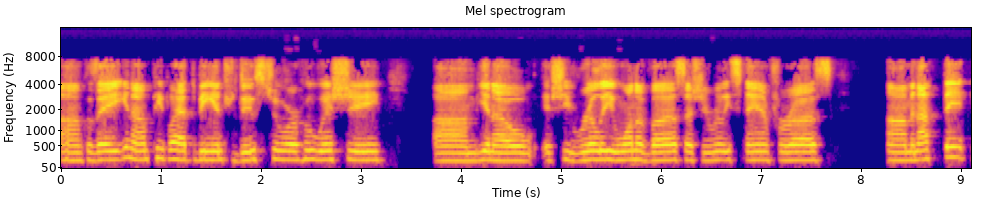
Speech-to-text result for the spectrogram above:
because um, they, you know, people had to be introduced to her. Who is she? Um, you know, is she really one of us? Does she really stand for us? Um, and I think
